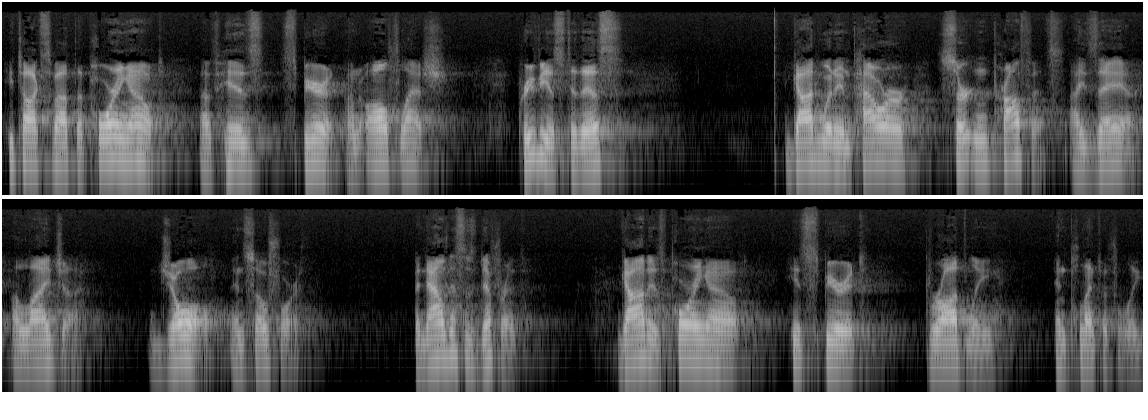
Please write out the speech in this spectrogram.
He talks about the pouring out of his spirit on all flesh. Previous to this, God would empower certain prophets Isaiah, Elijah, Joel, and so forth. But now this is different. God is pouring out his spirit broadly and plentifully.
